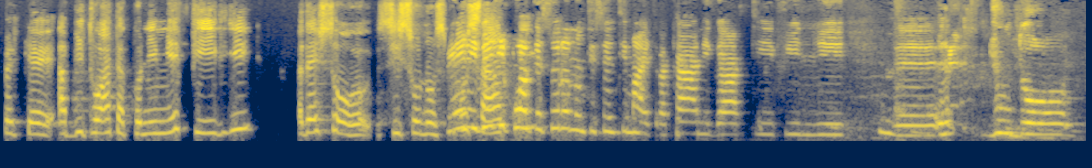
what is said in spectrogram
Perché abituata con i miei figli, adesso si sono Vieni, sposati. vieni qua che solo non ti senti mai tra cani, gatti, figli, eh, judo,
